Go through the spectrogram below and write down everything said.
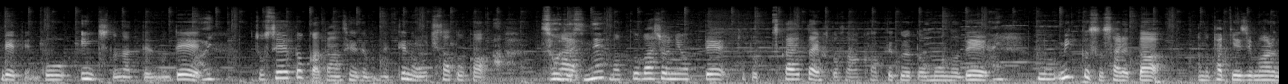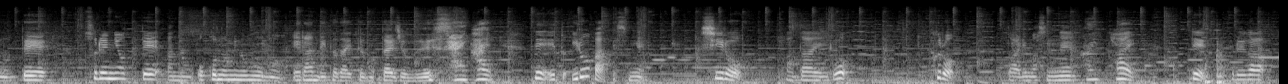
0.5インチとなっているので、はい。女性とか男性でもね手の大きさとかそうですね、はい。巻く場所によってちょっと使いたい太さが変わってくると思うので、はい。あのミックスされたあのパッケージもあるのでそれによってあのお好みのものを選んでいただいても大丈夫です。はい。で、えっと、色がですね白肌色黒とありますね。はい。でこれが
